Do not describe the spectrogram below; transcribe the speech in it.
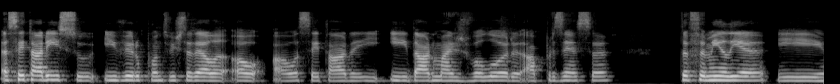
aceitar isso e ver o ponto de vista dela ao, ao aceitar e, e dar mais valor à presença da família e,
